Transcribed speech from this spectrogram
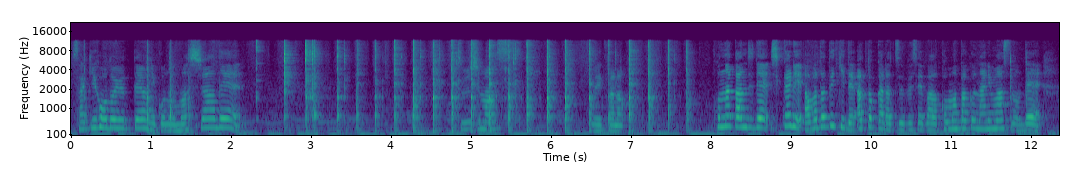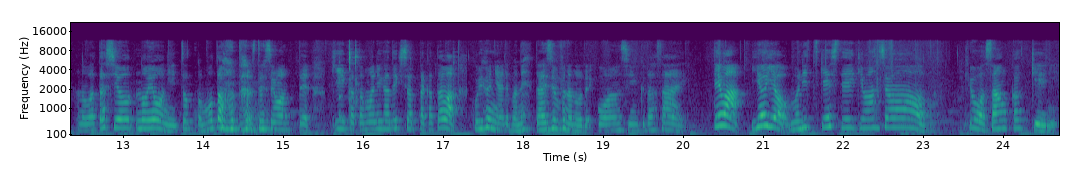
先ほど言ったようにこのマッシャーで潰します。上から。こんな感じでしっかり泡立て器で後から潰せば細かくなりますのであの私のようにちょっともたもたしてしまって大きい塊ができちゃった方はこういう風にやればね大丈夫なのでご安心ください。ではいよいよ盛り付けしていきましょう。今日は三角形に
